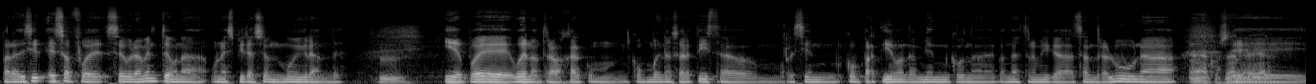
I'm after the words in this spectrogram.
Para decir, esa fue seguramente una, una inspiración muy grande. Hmm. Y después, bueno, trabajar con, con, buenos artistas. Recién compartimos también con, con nuestra amiga Sandra Luna. Ah, con Sandra, eh,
